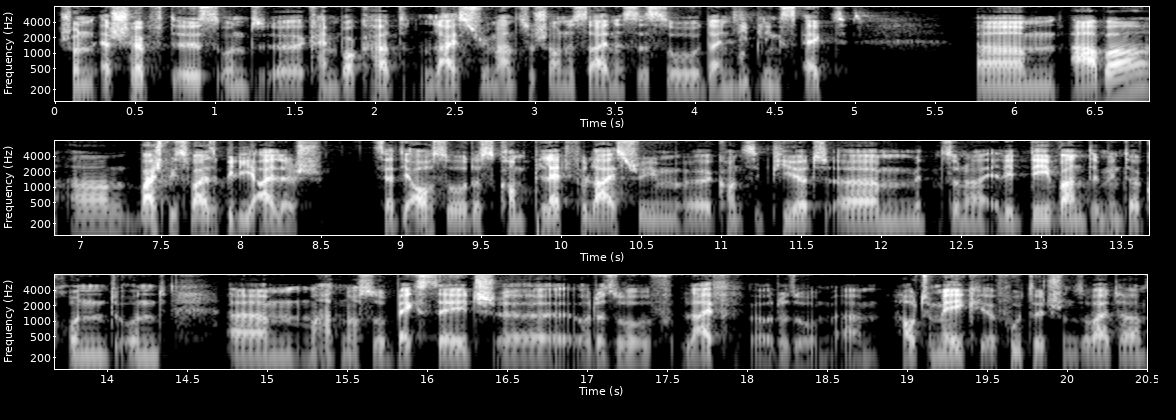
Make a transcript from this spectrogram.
schon erschöpft ist und äh, keinen Bock hat, einen Livestream anzuschauen, es sei denn, es ist so dein Lieblingsact. Ähm, aber ähm, beispielsweise Billie Eilish Sie hat ja auch so das komplett für Livestream äh, konzipiert, ähm, mit so einer LED-Wand im Hintergrund und ähm, hat noch so Backstage äh, oder so Live oder so ähm, How to Make Footage und so weiter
